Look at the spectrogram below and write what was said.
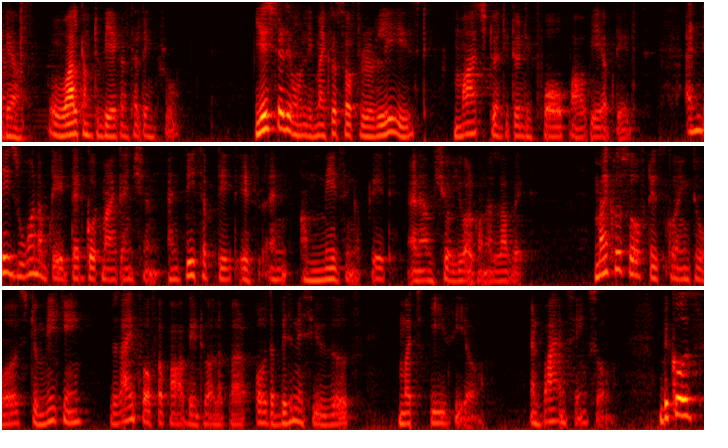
there, welcome to BI Consulting Pro. Yesterday only Microsoft released March 2024 Power BI updates. And there's one update that got my attention and this update is an amazing update and I'm sure you are gonna love it. Microsoft is going towards to making life of a Power BI developer or the business users much easier. And why I'm saying so? Because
